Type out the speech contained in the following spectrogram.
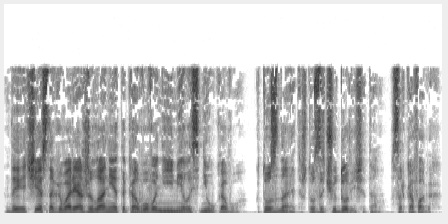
Да и, честно говоря, желания такового не имелось ни у кого. Кто знает, что за чудовище там, в саркофагах.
